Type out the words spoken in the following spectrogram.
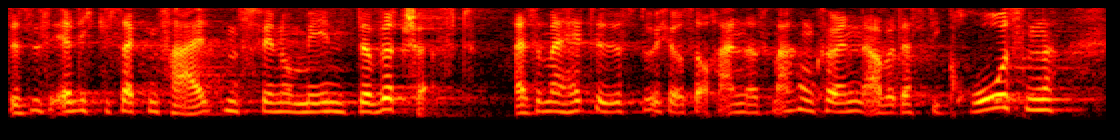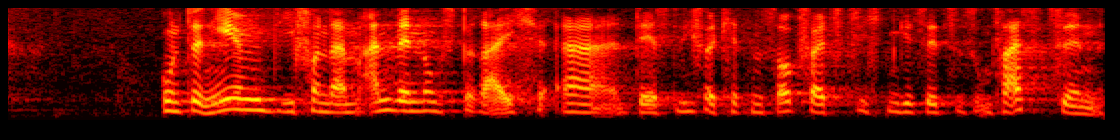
das ist ehrlich gesagt ein Verhaltensphänomen der Wirtschaft. Also man hätte das durchaus auch anders machen können, aber dass die großen Unternehmen, die von einem Anwendungsbereich äh, des Lieferketten-Sorgfaltspflichtengesetzes umfasst sind,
